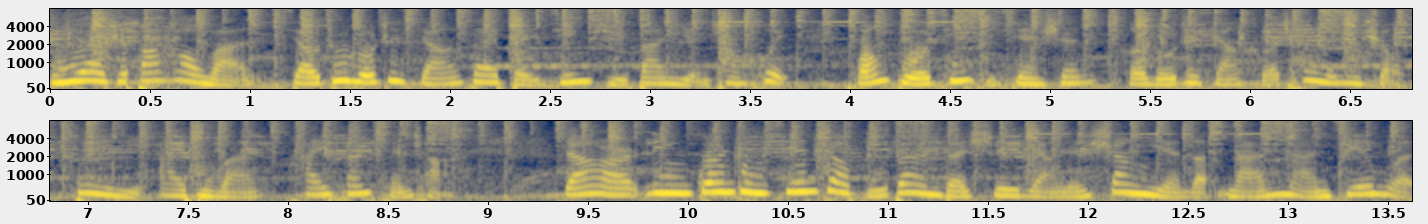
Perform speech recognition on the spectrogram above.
五月二十八号晚，小猪罗志祥在北京举办演唱会，黄渤惊喜现身，和罗志祥合唱了一首《对你爱不完》，嗨翻全场。然而，令观众尖叫不断的是，两人上演了男男接吻。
